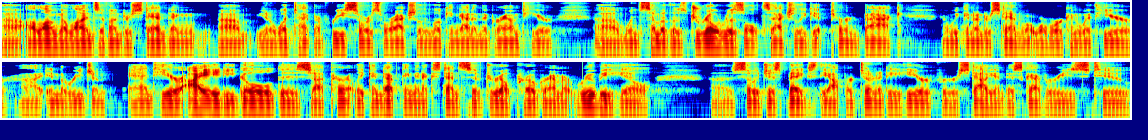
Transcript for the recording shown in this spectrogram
uh, along the lines of understanding, um, you know, what type of resource we're actually looking at in the ground here uh, when some of those drill results actually get turned back and we can understand what we're working with here uh, in the region. And here, I 80 Gold is uh, currently conducting an extensive drill program at Ruby Hill. Uh, so it just begs the opportunity here for Stallion Discoveries to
